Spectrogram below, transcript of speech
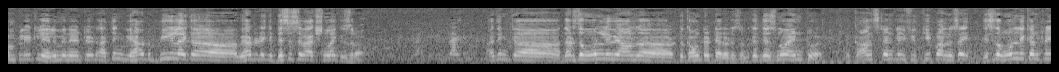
completely eliminated I think we have to be like we have to take decisive action like Israel I think uh, that's the only way on uh, to counter terrorism because there's no end to it. Constantly, if you keep on say this is the only country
